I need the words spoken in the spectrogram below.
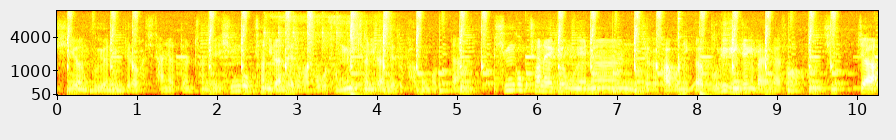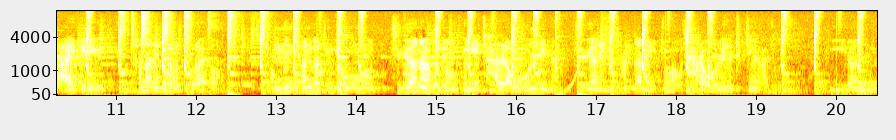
시의원 구의원님들하고 같이 다녔던 천들이 심곡천이라는 데도 가보고 정릉천이라는 데도 가본 겁니다. 심곡천의 경우에는 제가 가보니까 물이 굉장히 맑아서 진짜 아이들이 천 안에 들어서 놀아요. 정릉천 같은 경우 주변하고 좀 굉장히 잘 어울리는 주변에 있는 상가나 이쪽하고 잘 어울리는 특징을 가지고 있습니다. 이런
